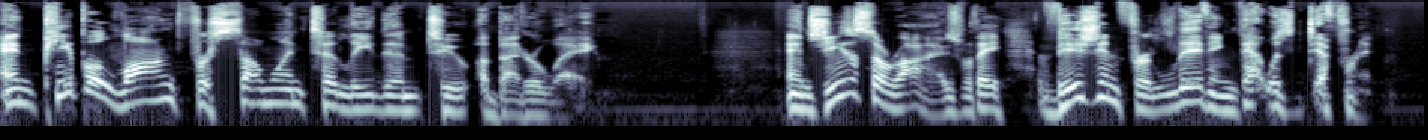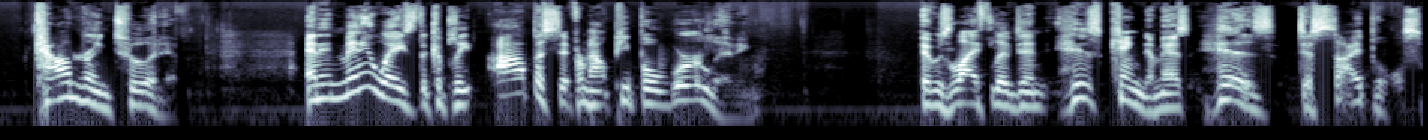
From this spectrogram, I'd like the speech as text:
And people longed for someone to lead them to a better way. And Jesus arrives with a vision for living that was different, counterintuitive, and in many ways, the complete opposite from how people were living. It was life lived in his kingdom as his disciples.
